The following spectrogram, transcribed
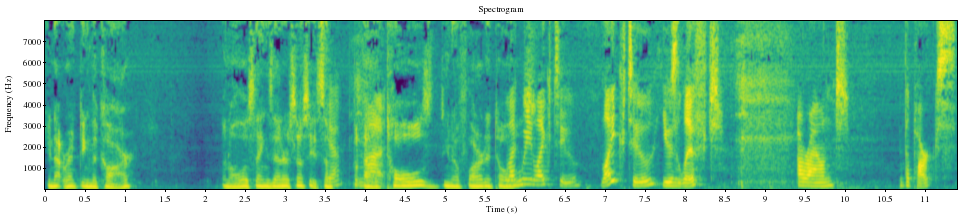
You're not renting the car, and all those things that are associated. Some Yep, uh, tolls, you know, Florida tolls. Like we like to like to use Lyft around the parks.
